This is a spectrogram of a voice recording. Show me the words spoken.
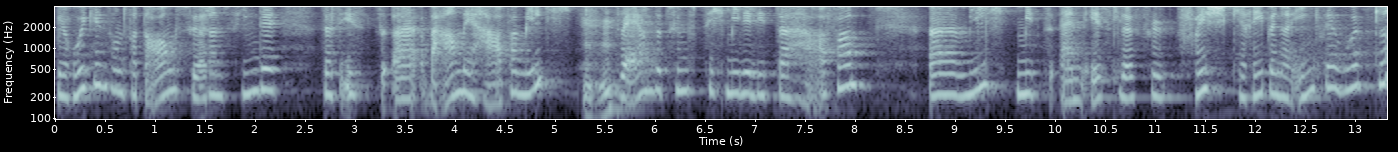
beruhigend und verdauungsfördernd finde. Das ist äh, warme Hafermilch, mhm. 250 Milliliter Hafermilch äh, mit einem Esslöffel frisch geriebener Ingwerwurzel,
